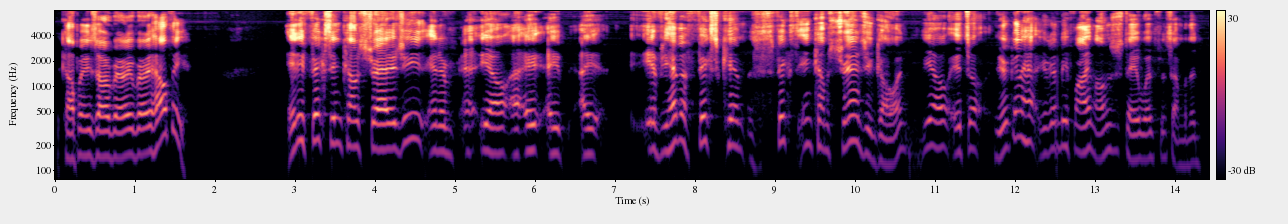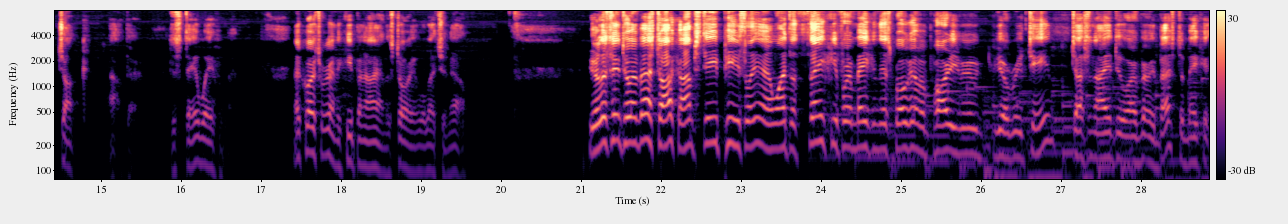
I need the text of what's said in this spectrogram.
The companies are very, very healthy. Any fixed income strategy, and uh, you know, a, a, a, if you have a fixed fixed income strategy going, you know, it's a you're gonna you're gonna be fine as long as you stay away from some of the junk out there. Just stay away from it. And of course, we're going to keep an eye on the story, and we'll let you know. You're listening to Invest Talk. I'm Steve Peasley, and I want to thank you for making this program a part of your, your routine. Justin and I do our very best to make it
